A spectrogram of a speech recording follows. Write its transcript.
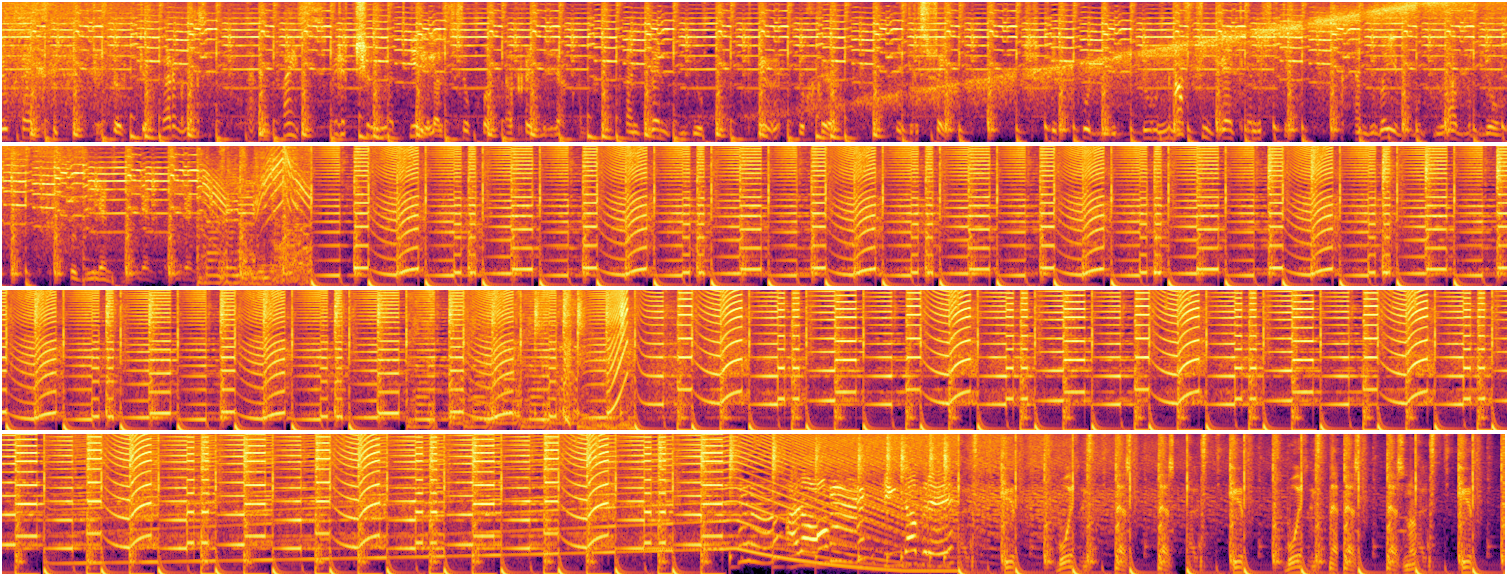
you can to determine and spiritual material support of revelation. And when you hear the fear, it is fake. It could do nothing against it, and believe would love you to the end.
